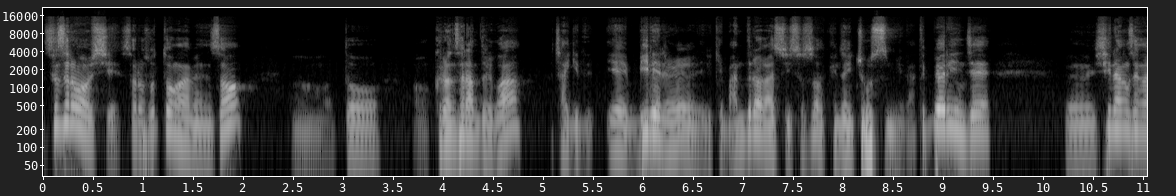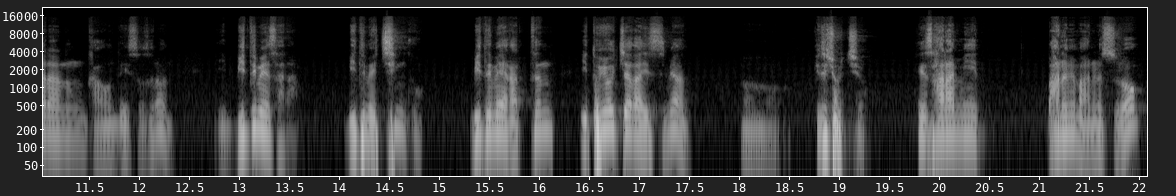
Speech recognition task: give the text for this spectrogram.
스스럼 없이 서로 소통하면서 어, 또 어, 그런 사람들과 자기의 미래를 이렇게 만들어갈 수 있어서 굉장히 좋습니다. 특별히 이제 어, 신앙생활하는 가운데 있어서는 이 믿음의 사람, 믿음의 친구, 믿음의 같은 이 동역자가 있으면 어, 굉장히 좋죠. 그래서 사람이 많으면 많을수록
